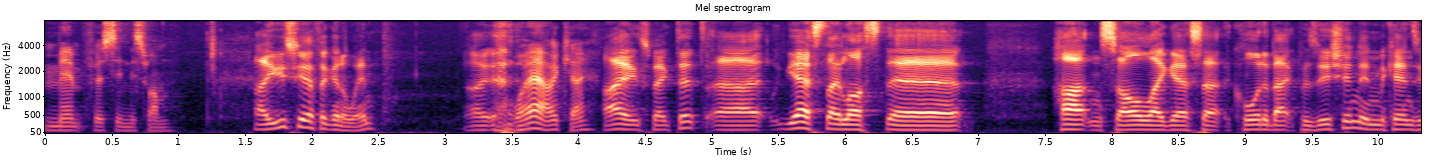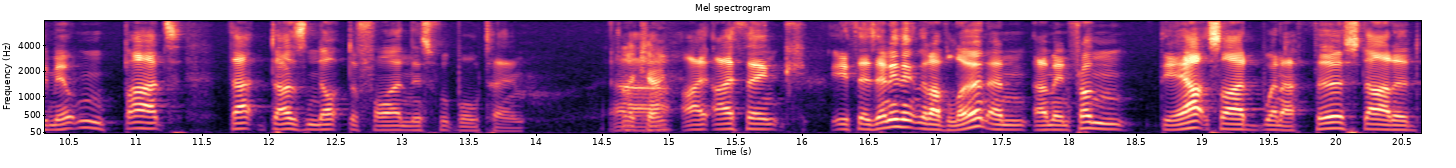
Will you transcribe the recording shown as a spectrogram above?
Memphis in this one? Uh, UCF are going to win. I, Wow, okay. I expect it. Uh, yes, they lost their heart and soul, I guess, at quarterback position in McKenzie Milton, but that does not define this football team. Uh, Okay. I, I think if there's anything that I've learned, and I mean, from the outside, when I first started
